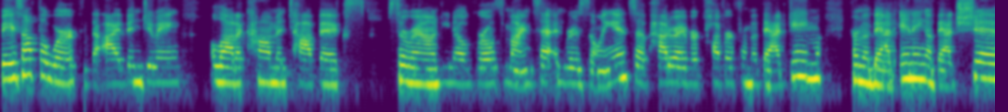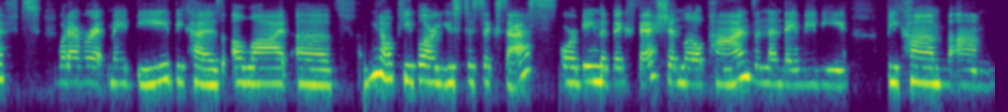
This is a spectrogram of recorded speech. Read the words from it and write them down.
based off the work that i've been doing a lot of common topics surround you know growth mindset and resilience of how do i recover from a bad game from a bad inning a bad shift whatever it may be because a lot of you know people are used to success or being the big fish in little ponds and then they maybe become um,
